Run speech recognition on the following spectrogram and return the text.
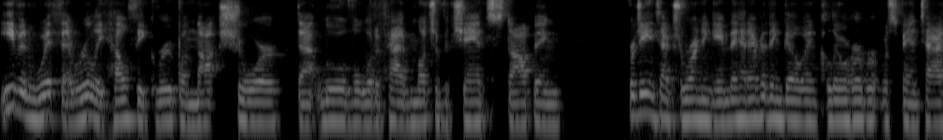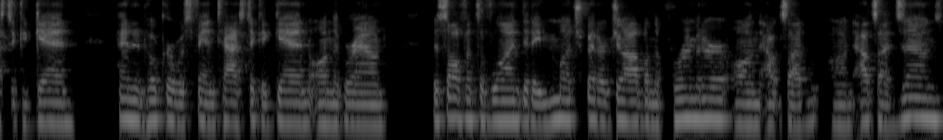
even with a really healthy group, I'm not sure that Louisville would have had much of a chance stopping Virginia Tech's running game. They had everything going. Khalil Herbert was fantastic again. Hendon Hooker was fantastic again on the ground. This offensive line did a much better job on the perimeter, on outside on outside zones.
